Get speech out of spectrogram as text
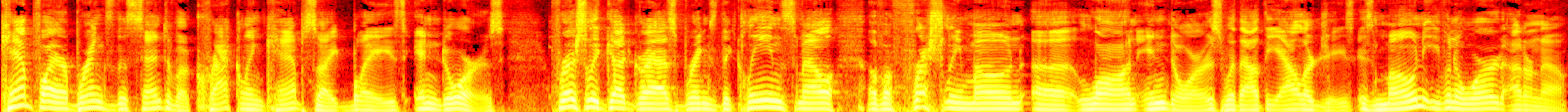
Campfire brings the scent of a crackling campsite blaze indoors. Freshly cut grass brings the clean smell of a freshly mown uh, lawn indoors without the allergies. Is mown even a word? I don't know.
